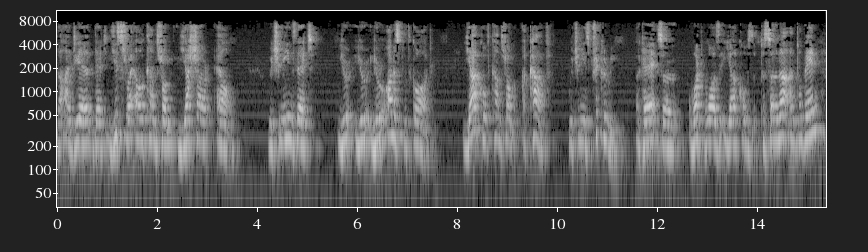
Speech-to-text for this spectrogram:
the idea that Yisrael comes from Yashar El, which means that you're, you're, you're honest with God. Yaakov comes from Akav, which means trickery. Okay, so what was Yaakov's persona until then?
